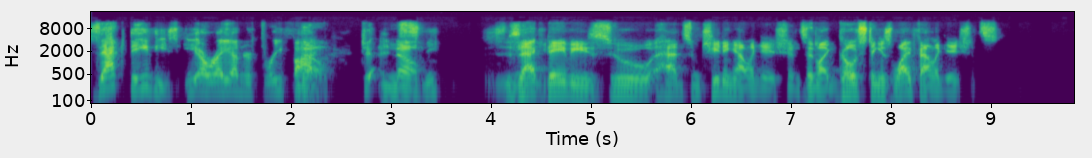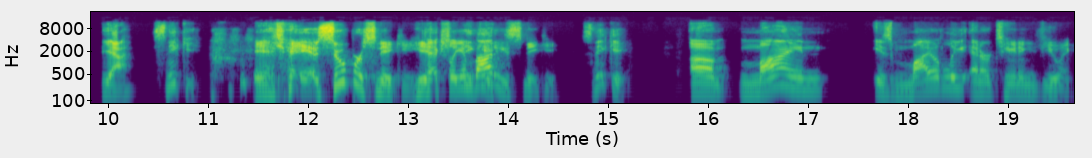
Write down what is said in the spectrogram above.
Zach Davies, ERA under three five. No, no. Sneaky. Zach Davies, who had some cheating allegations and like ghosting his wife allegations. Yeah, sneaky. super sneaky. He actually sneaky. embodies sneaky. Sneaky. Um, mine is mildly entertaining viewing.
